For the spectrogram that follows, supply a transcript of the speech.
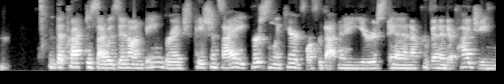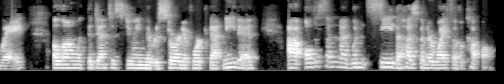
yeah. the practice I was in on Bainbridge, patients I personally cared for for that many years in a preventative hygiene way, along with the dentist doing the restorative work that needed. Uh, all of a sudden, I wouldn't see the husband or wife of a couple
